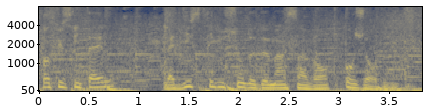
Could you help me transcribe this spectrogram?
Focus Retail, la distribution de demain s'invente aujourd'hui.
